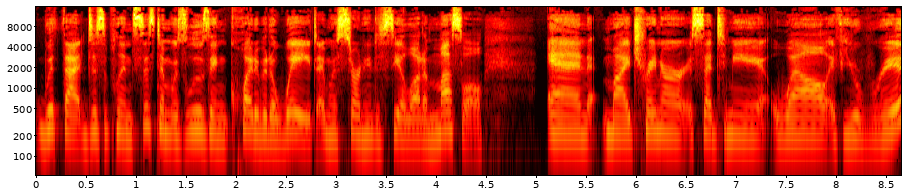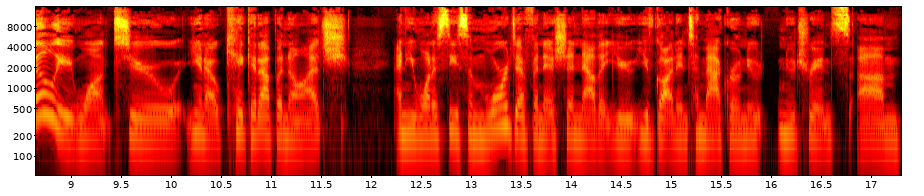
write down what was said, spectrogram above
with that disciplined system was losing quite a bit of weight and was starting to see a lot of muscle. And my trainer said to me, "Well, if you really want to, you know, kick it up a notch." And you want to see some more definition now that you you've gotten into macronutrients um,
